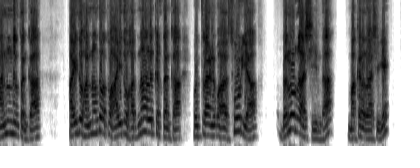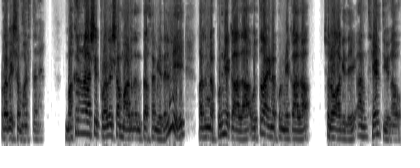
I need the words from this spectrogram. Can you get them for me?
ಹನ್ನೊಂದರ ತನಕ ಐದು ಹನ್ನೊಂದು ಅಥವಾ ಐದು ಹದಿನಾಲ್ಕರ ತನಕ ಉತ್ತರಾಯಣ ಸೂರ್ಯ ಧನುರ್ ರಾಶಿಯಿಂದ ಮಕರ ರಾಶಿಗೆ ಪ್ರವೇಶ ಮಾಡ್ತಾನೆ. ಮಕರ ರಾಶಿ ಪ್ರವೇಶ ಮಾಡದಂತ ಸಮಯದಲ್ಲಿ ಅದನ್ನ ಪುಣ್ಯಕಾಲ, ಉತ್ತರಾಯಣ ಪುಣ್ಯಕಾಲ ಚಲೋ ಆಗಿದೆ ಅಂತ ಹೇಳ್ತೀವಿ ನಾವು.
